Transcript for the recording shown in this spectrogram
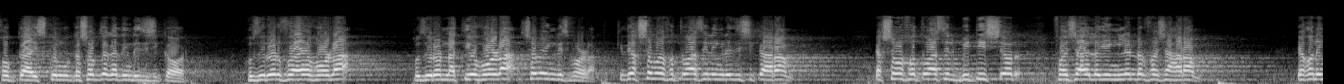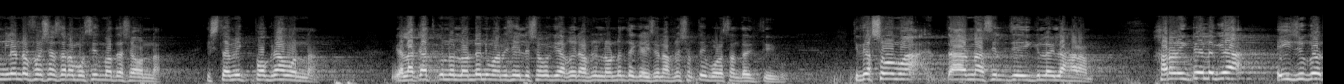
হক্কা স্কুল হক্কা সব জায়গাতে ইংরেজি শিক্ষা হর হুজুরের ফুয়ায় পড়লা, হুজুরের নাতিও পড়লা, সব ইংলিশ পড়লা। কিন্তু এক সময় ফতোয়া আছিল ইংরেজি শিক্ষা হারাম। এক সময় ফতোয়া আসিল ব্রিটিশর পয়সা হইল ইংল্যান্ডের পয়সা হারাম। এখন ইংল্যান্ডের পয়সা ছাড়া মসজিদ মাদ্রাসা অন্না। ইসলামিক প্রোগ্রাম অন্না। এলাকাত কোনো লন্ডনী মানুষ এলে সবাই গিয়া আপনি লন্ডন থেকে আইসেন আপনি সবথেকে বড় চান্তা দিতে হইব। কিন্তু এক সময় তার নাছিল যে এইগুলো হইলে হারাম। কারণ এইটাই লগিয়া এই যুগের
